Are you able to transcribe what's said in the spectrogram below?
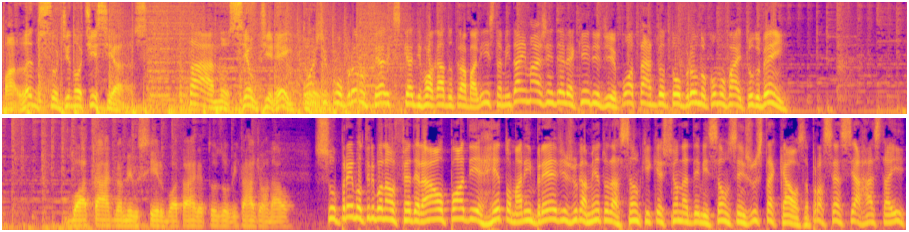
Balanço de Notícias. Tá no seu direito. Hoje com o Bruno Félix, que é advogado trabalhista. Me dá a imagem dele aqui, Didi. Boa tarde, doutor Bruno. Como vai? Tudo bem? Boa tarde, meu amigo Ciro. Boa tarde a todos os ouvintes da Rádio Jornal. Supremo Tribunal Federal pode retomar em breve julgamento da ação que questiona a demissão sem justa causa. Processo se arrasta aí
